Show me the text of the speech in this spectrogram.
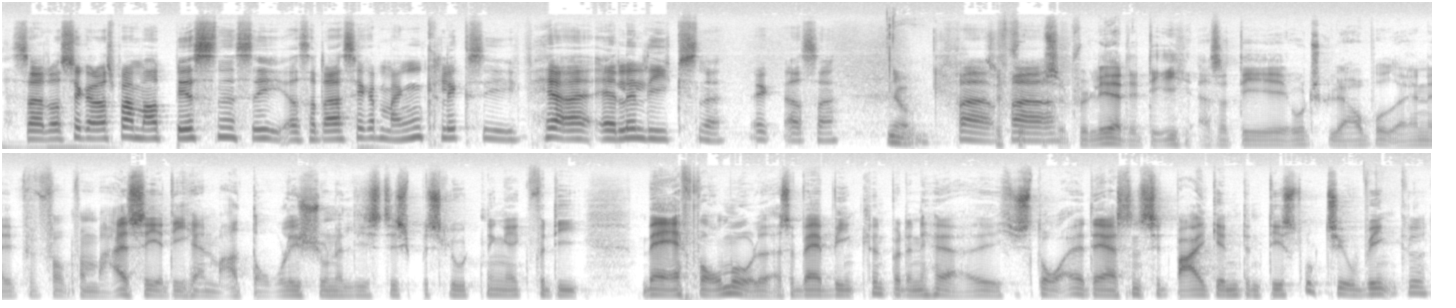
ja, så er der sikkert også bare meget business i. Altså der er sikkert mange kliks i, her er alle leaksene, ikke? Altså, jo. Fra, Selvføl- fra... Selvfølgelig er det det. Altså det, undskyld, jeg afbryder, Anne. For, for mig at se, at det her er en meget dårlig journalistisk beslutning, ikke? Fordi, hvad er formålet? Altså, hvad er vinklen på den her øh, historie? Det er sådan set bare igen den destruktive vinkel,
